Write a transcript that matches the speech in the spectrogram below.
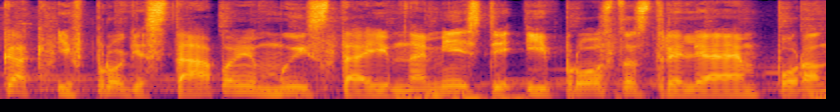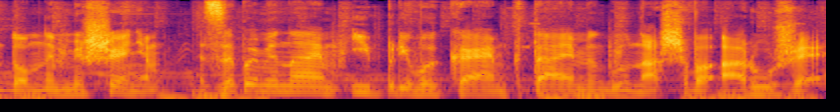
Как и в проге с тапами, мы стоим на месте и просто стреляем по рандомным рандомным мишеням. Запоминаем и привыкаем к таймингу нашего оружия.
